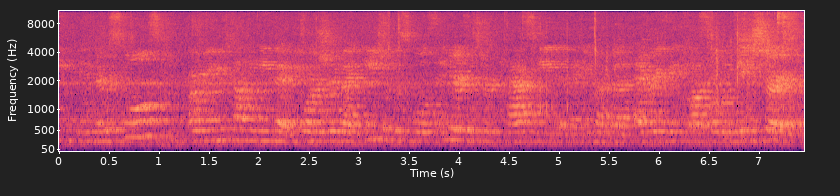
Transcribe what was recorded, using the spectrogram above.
heat in their schools. Are you telling me that you are sure that each of the schools in your district has heat and that you have done everything possible to make sure?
